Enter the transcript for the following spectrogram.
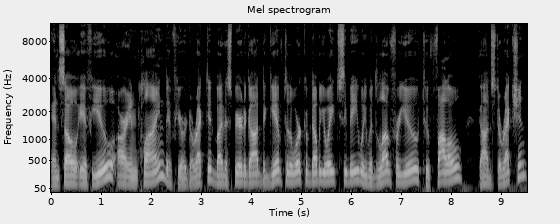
And so, if you are inclined, if you're directed by the Spirit of God to give to the work of WHCB, we would love for you to follow God's direction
